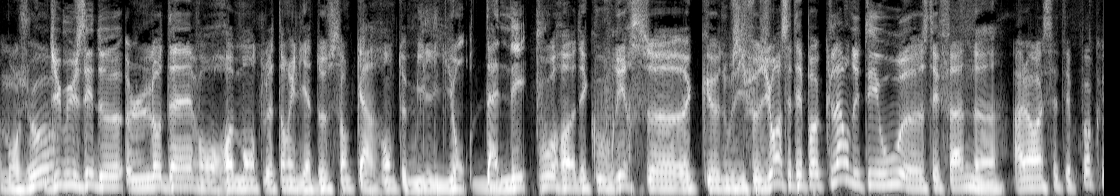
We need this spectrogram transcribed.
Bonjour. Du musée de Lodève, on remonte le temps il y a 240 millions d'années pour euh, découvrir ce que nous y faisions. À cette époque-là, on était où, euh, Stéphane? Alors à cette époque,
